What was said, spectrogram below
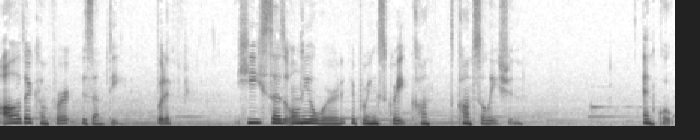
all other comfort is empty. But if he says only a word, it brings great con- consolation. End quote.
